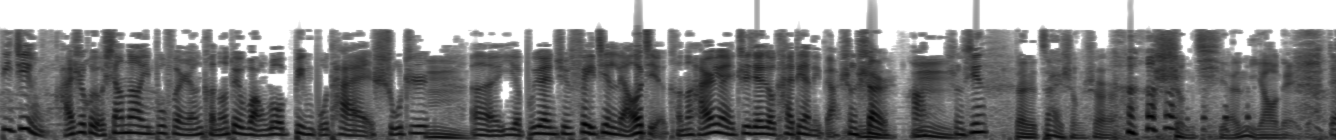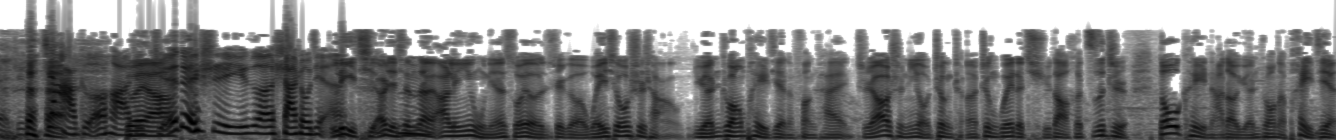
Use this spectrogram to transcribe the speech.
毕竟还是会有相当一部分人可能对网络并不太熟知，嗯，呃，也不愿意去费劲了解，可能还是愿意直接就开店里边儿省事儿。嗯哈，嗯省心。但是再省事儿、省钱，你要哪个？对这个价格哈，对啊这绝对是一个杀手锏。利器，而且现嗯在二零一五年所有这个维修市场原装配件的放开，只要是你有正常呃正规的渠道和资质，都可以拿到原装的配件，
